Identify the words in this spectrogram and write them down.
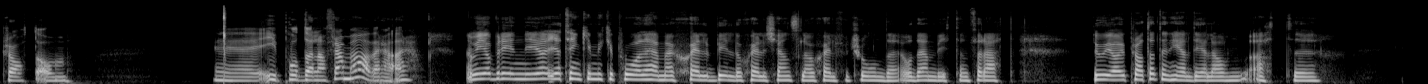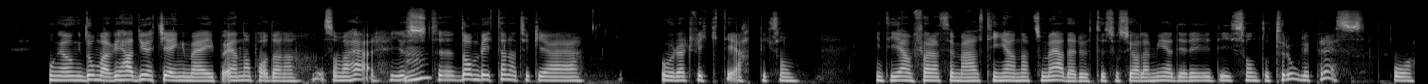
prata om eh, i poddarna framöver här? Jag, brinner, jag, jag, tänker mycket på det här med självbild och självkänsla och självförtroende och den biten. För att du och jag har ju pratat en hel del om att eh, många ungdomar, vi hade ju ett gäng med på en av poddarna som var här. Just mm. de bitarna tycker jag är oerhört viktiga. Att liksom inte jämföra sig med allting annat som är där ute i sociala medier. Det är, det är sånt otrolig press på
